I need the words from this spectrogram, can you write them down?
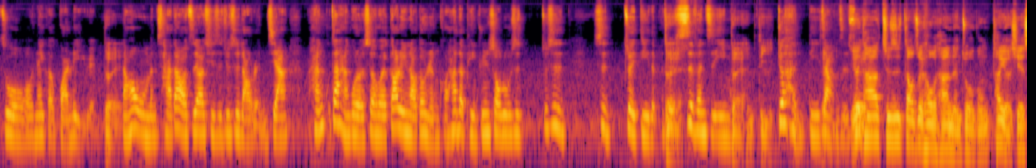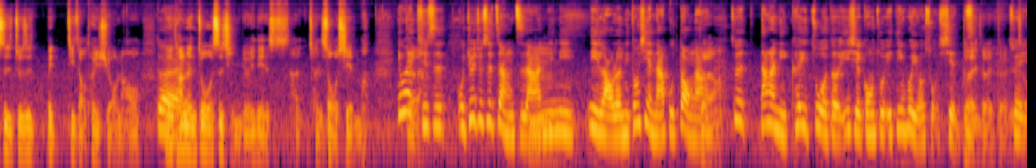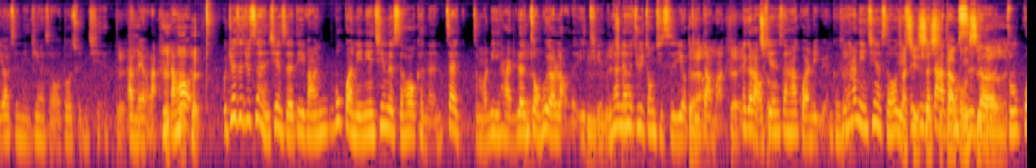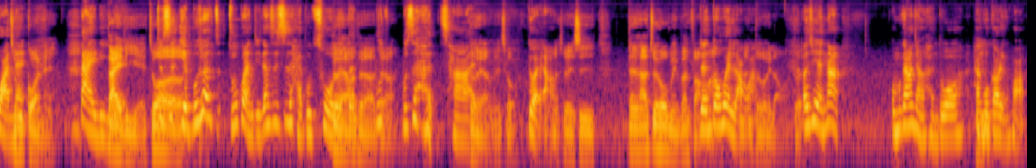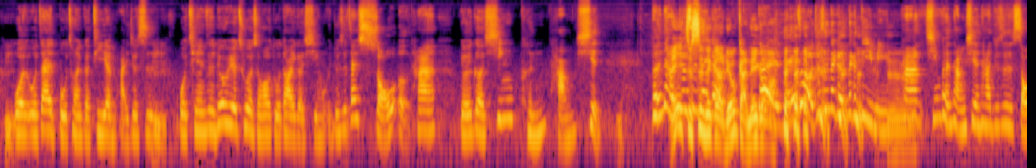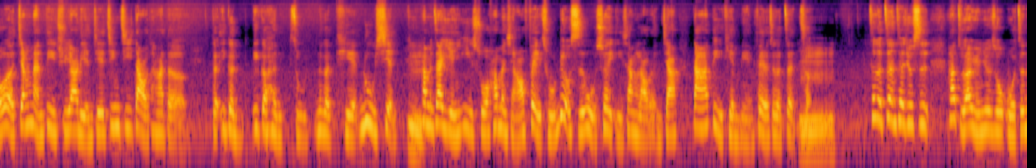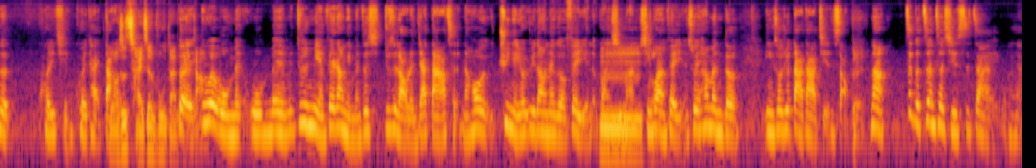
做那个管理员。对。然后我们查到的资料，其实就是老人家韩在韩国的社会，高龄劳动人口他的平均收入是就是是最低的，就是四分之一嘛，对，很低，就很低这样子。因为他就是到最后他能做的工，他有些事就是被提早退休，然后对他能做的事情有一点很很受限嘛。因为其实我觉得就是这样子啊，你你你老了，你东西也拿不动啊，对啊，所以当然你可以做的一些工作一定会有所限制，对对对，所以要趁年轻的时候多存钱，对。啊，没有啦。然后 我觉得这就是很现实的地方，不管你年轻的时候可能再怎么厉害，人总会有老的一天。你看那个剧中其实也有提到嘛，那个老先生他管理员，可是他年轻的时候也是一个大公司的主管呢。代理代理，就是也不算主管级，但是是还不错的，对啊对啊对啊，不是很差哎，对啊没错，对啊，所以是，但是他最后没办法，人都会老啊，都会老，对，而且那我们刚刚讲很多韩国高龄化，我我再补充一个 TMI，就是我前一阵六月初的时候读到一个新闻，就是在首尔，它有一个新盆塘线。彭塘就是那个流感那个，对，没错，就是那个那个地名。它新盆塘县，它就是首尔江南地区要连接京畿道它的的一个一个很主那个铁路线。他们在演绎说，他们想要废除六十五岁以上老人家搭地铁免费的这个政策。这个政策就是它主要原因就是说我真的。亏钱亏太大，主要是财政负担对，因为我们我们就是免费让你们这些就是老人家搭乘，然后去年又遇到那个肺炎的关系嘛，嗯、新冠肺炎，所以他们的营收就大大减少。对，那这个政策其实是在我看一下。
